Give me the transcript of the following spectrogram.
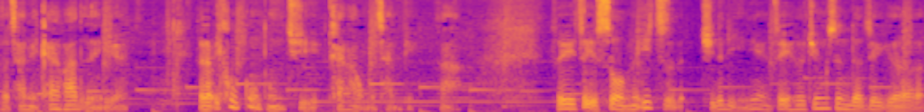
和产品开发的人员，在那一共共同去开发我们的产品啊。所以这也是我们一直取的理念，这也和君盛的这个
